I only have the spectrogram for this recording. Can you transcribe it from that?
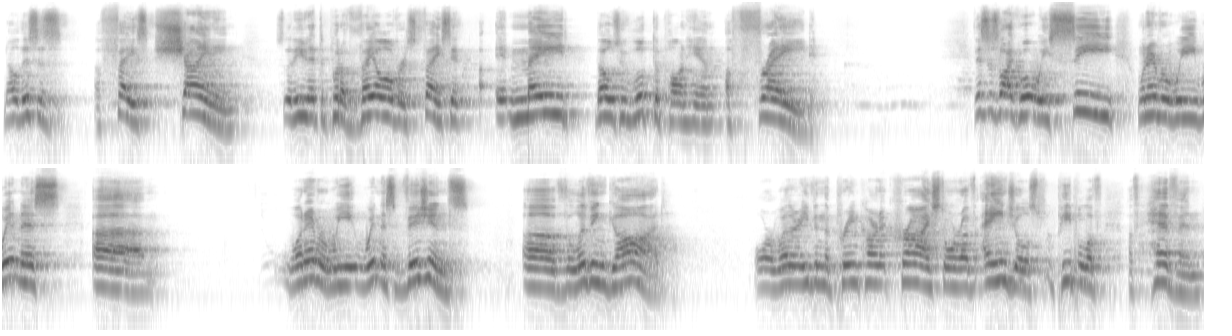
no, this is a face shining so that he had to put a veil over his face. It, it made those who looked upon him afraid. This is like what we see whenever we witness, uh, whatever, we witness visions of the living God, or whether even the pre incarnate Christ, or of angels, people of, of heaven,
